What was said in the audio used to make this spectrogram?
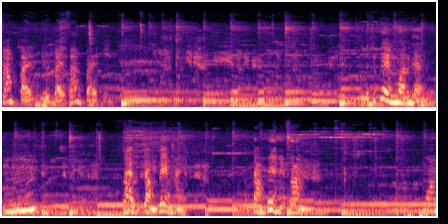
ฟังไปกินไปฟังไปมันจะเพลงมวนแท้อืมใช่ตั้งเพลงให้ตั้งเพลงให้ฟังมวน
